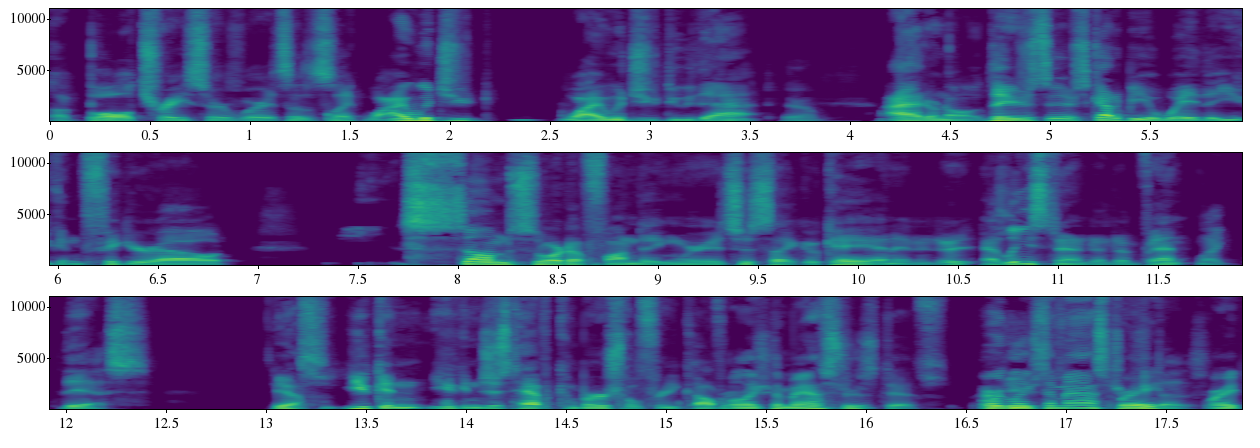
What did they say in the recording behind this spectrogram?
a ball tracer where it's, it's like, why would you why would you do that? Yeah. I don't know. There's there's gotta be a way that you can figure out some sort of funding where it's just like, okay, and it, at least in an event like this, Yes. You can you can just have commercial free coverage. Or like the Masters does. Or like used the to, Masters right? does. Right.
